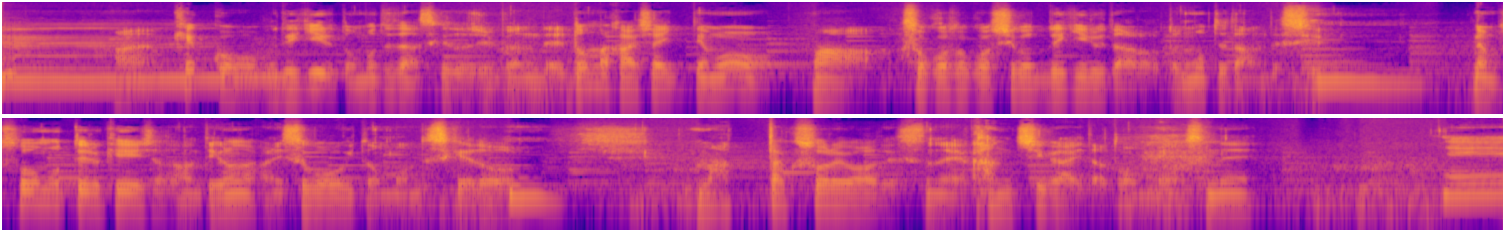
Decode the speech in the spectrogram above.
うん。はい、結構僕できると思ってたんですけど自分で。どんな会社行ってもまあそこそこ仕事できるだろうと思ってたんですよ、うんでもそう思ってる経営者さんって世の中にすごい多いと思うんですけど、うん。全くそれはですね勘違いだと思いますね。へええ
